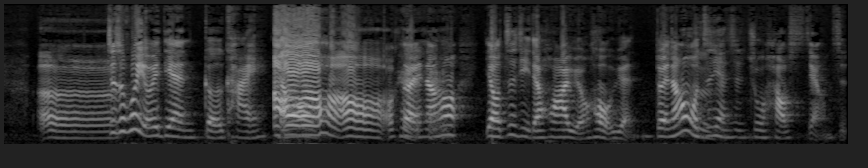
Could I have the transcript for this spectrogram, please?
呃，就是会有一点隔开。哦哦哦，OK。对，然后有自己的花园后院。对，然后我之前是住 house 这样子。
